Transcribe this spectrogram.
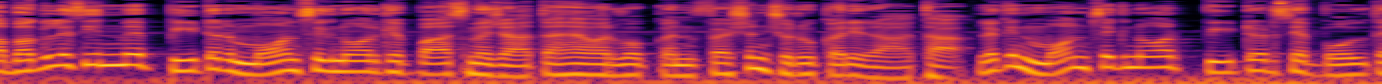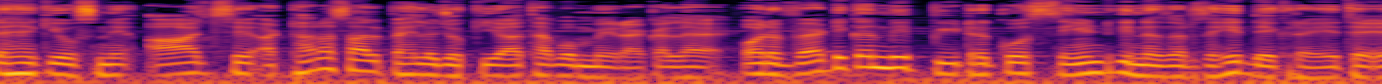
अब अगले सीन में पीटर मॉन सिग्नोर के पास में जाता है और वो कन्फेशन पोजेशन शुरू कर ही रहा था। लेकिन मॉन्सिग्नोर पीटर से बोलते हैं कि उसने आज से 18 साल पहले जो किया था वो मेराकल है। और वेटिकन भी पीटर को सेंट की नज़र से ही देख रहे थे।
